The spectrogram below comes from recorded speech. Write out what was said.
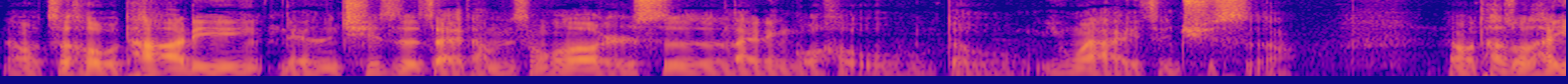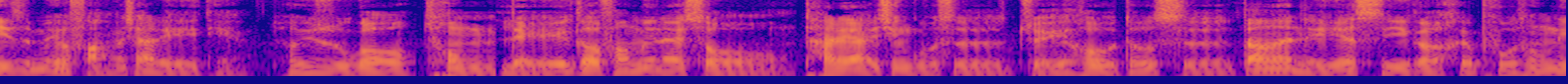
然后之后他的那任妻子在他们生活了二十来年过后，都因为癌症去世了。然后他说他一直没有放下那一点。所以如果从那个方面来说，他的爱情故事最后都是，当然那也是一个很普通的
